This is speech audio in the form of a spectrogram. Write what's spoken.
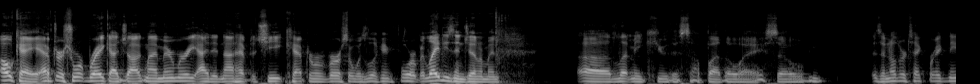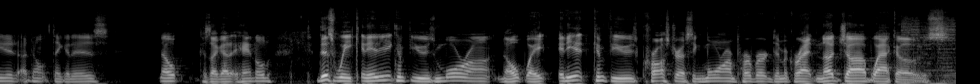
Okay, after a short break, I jogged my memory. I did not have to cheat. Captain Reverso was looking for it. But, ladies and gentlemen, uh, let me cue this up, by the way. So, is another tech break needed? I don't think it is. Nope, because I got it handled. This week, an idiot confused moron. Nope, wait. Idiot confused cross dressing moron pervert Democrat nut job wackos.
